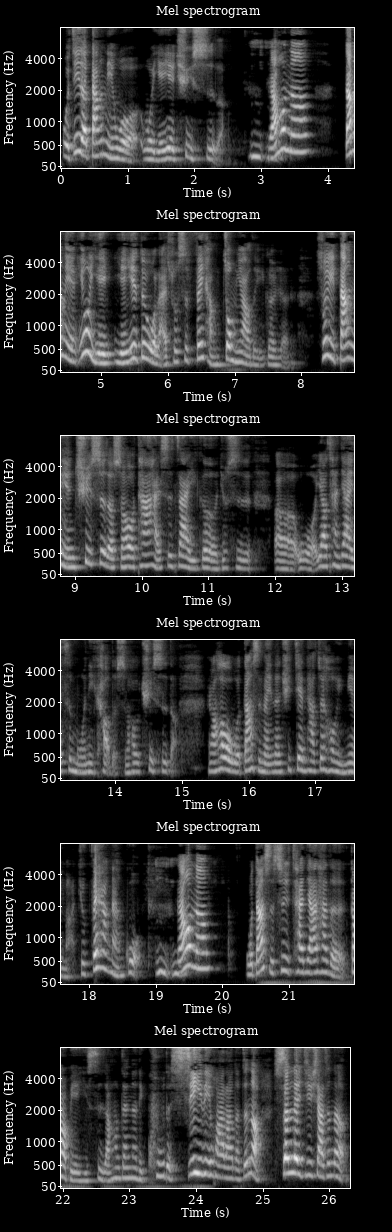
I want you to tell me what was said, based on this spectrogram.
我记得当年我我爷爷去世了。嗯，然后呢，当年因为爷爷爷对我来说是非常重要的一个人，所以当年去世的时候，他还是在一个就是呃我要参加一次模拟考的时候去世的。然后我当时没能去见他最后一面嘛，就非常难过。嗯，嗯然后呢，我当时去参加他的告别仪式，然后在那里哭的稀里哗啦的，真的声泪俱下，真的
